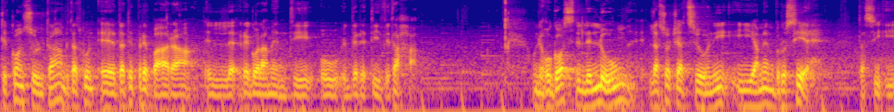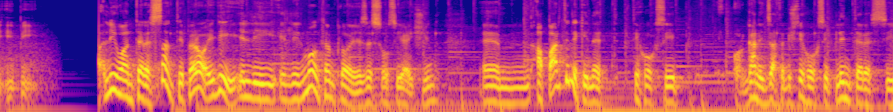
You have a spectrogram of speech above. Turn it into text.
tikkonsulta meta tkun qiegħda tipprepara l-regolamenti u d-direttivi tagħha. U nieħu gost li llum l-Assoċjazzjoni hija membru sħiħ tas-CEEP. Li huwa interessanti però idi illi l-Malta Employers Association apparti li kienet tieħu ħsieb organizzata biex tieħu ħsieb l-interessi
